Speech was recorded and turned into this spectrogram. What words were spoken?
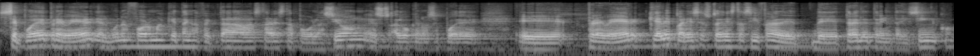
¿Se puede prever de alguna forma qué tan afectada va a estar esta población? Es algo que no se puede eh, prever. ¿Qué le parece a usted esta cifra de, de 3 de 35?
